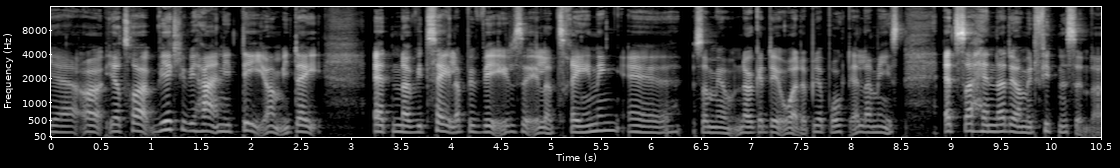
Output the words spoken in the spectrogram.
Ja, og jeg tror virkelig, vi har en idé om i dag, at når vi taler bevægelse eller træning, øh, som jo nok er det ord, der bliver brugt allermest, at så handler det om et fitnesscenter.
